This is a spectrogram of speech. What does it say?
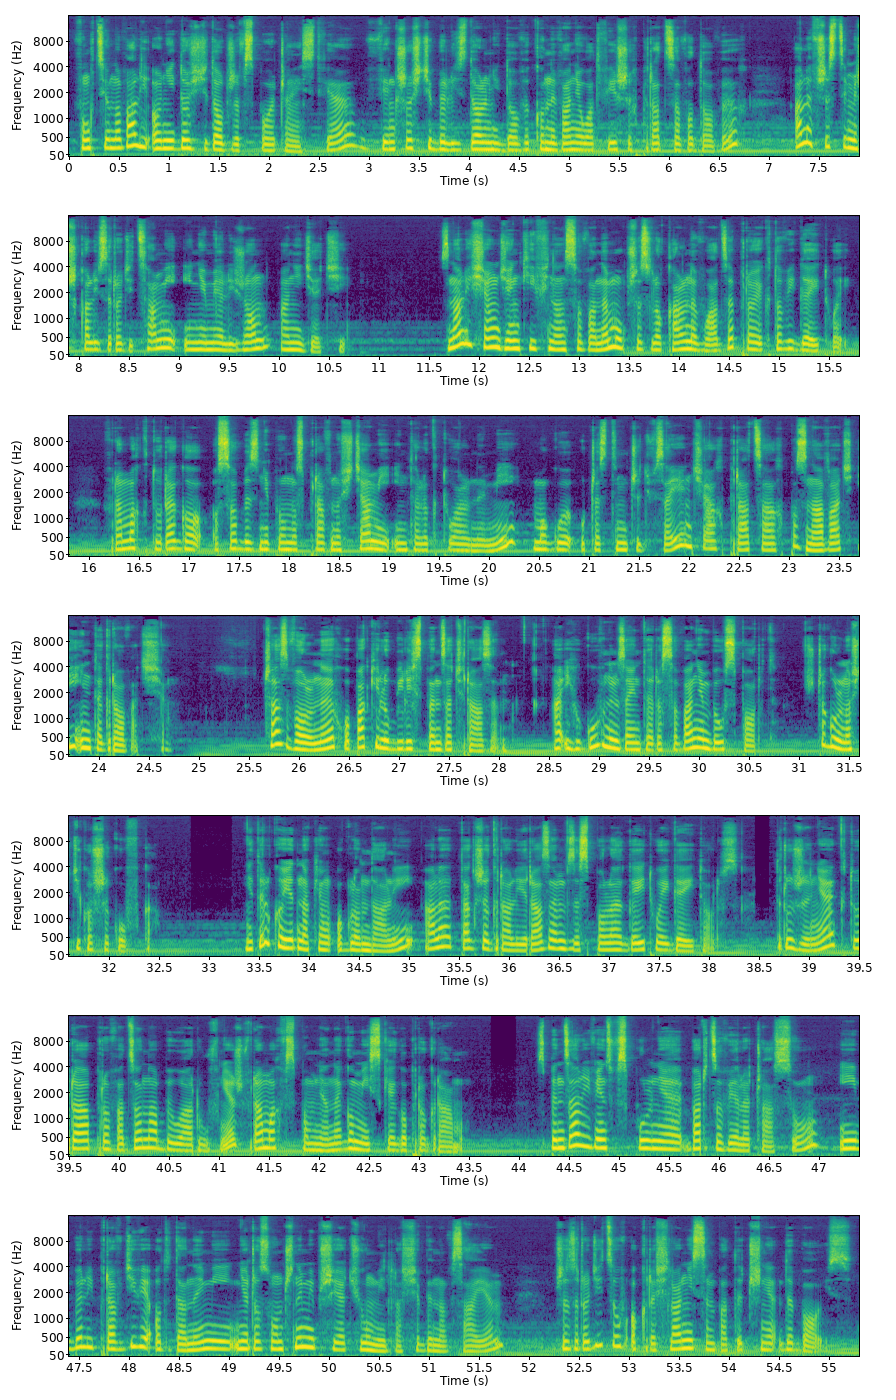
Funkcjonowali oni dość dobrze w społeczeństwie, w większości byli zdolni do wykonywania łatwiejszych prac zawodowych, ale wszyscy mieszkali z rodzicami i nie mieli żon ani dzieci. Znali się dzięki finansowanemu przez lokalne władze projektowi Gateway, w ramach którego osoby z niepełnosprawnościami intelektualnymi mogły uczestniczyć w zajęciach, pracach, poznawać i integrować się. Czas wolny chłopaki lubili spędzać razem, a ich głównym zainteresowaniem był sport, w szczególności koszykówka. Nie tylko jednak ją oglądali, ale także grali razem w zespole Gateway Gators, drużynie, która prowadzona była również w ramach wspomnianego miejskiego programu. Spędzali więc wspólnie bardzo wiele czasu i byli prawdziwie oddanymi, nierozłącznymi przyjaciółmi dla siebie nawzajem, przez rodziców określani sympatycznie The Boys.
